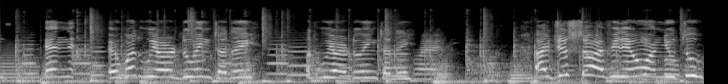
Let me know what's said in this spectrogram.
and uh, what we are doing today? What we are doing today? Right. I just saw a video on YouTube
